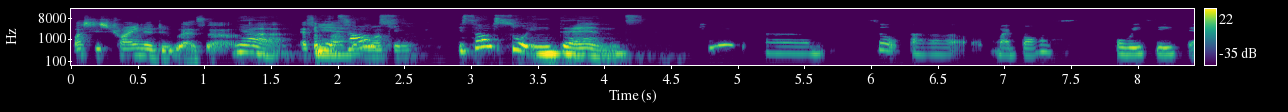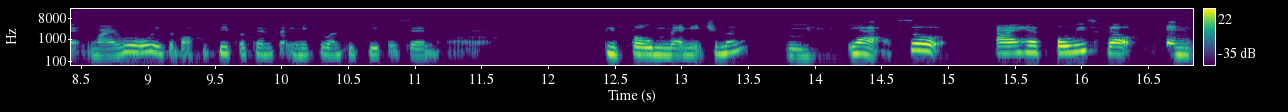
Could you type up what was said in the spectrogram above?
what she's trying to do as a Yeah. as a And it person sounds working. it sounds so intense. Actually, um, so uh, my boss always says that my role is about fifty percent technical and fifty percent uh, people management. Mm. Yeah, so I have always felt, and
